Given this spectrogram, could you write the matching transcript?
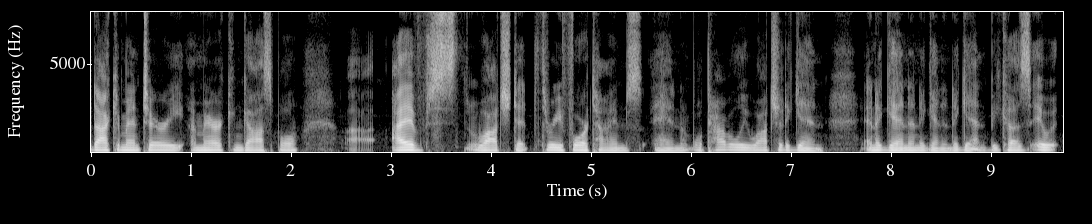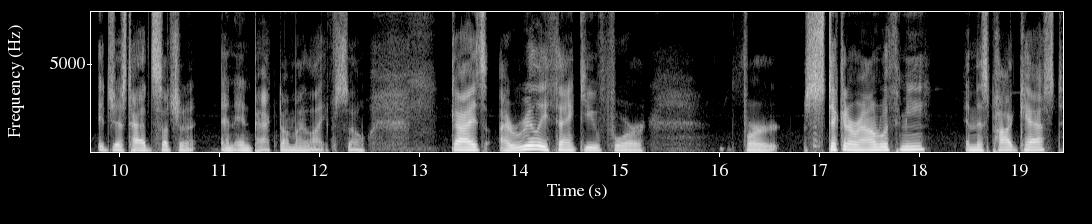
documentary, American Gospel. Uh, I've watched it three, four times, and will probably watch it again and again and again and again because it it just had such a, an impact on my life. So, guys, I really thank you for for sticking around with me in this podcast.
